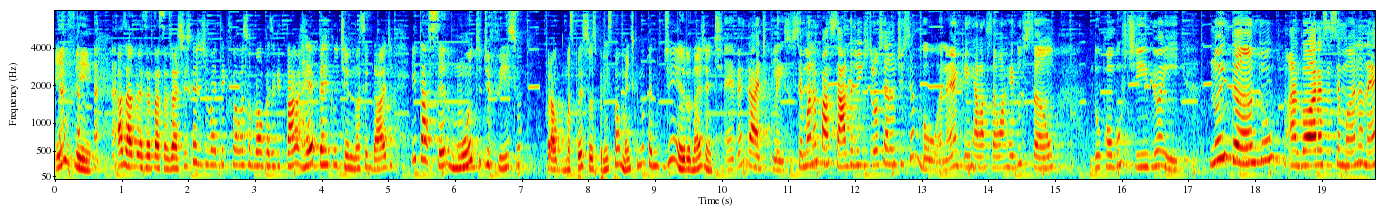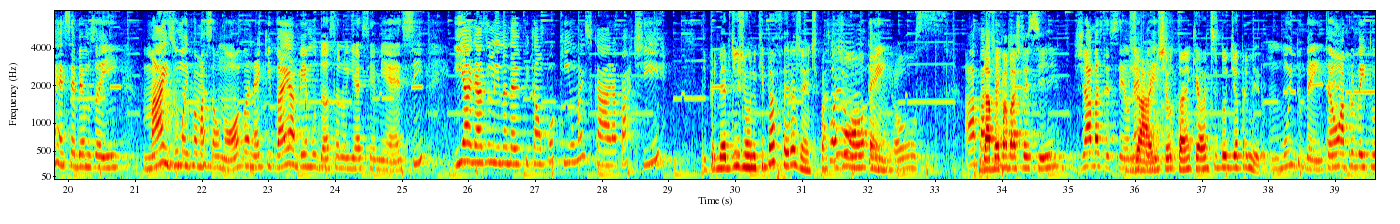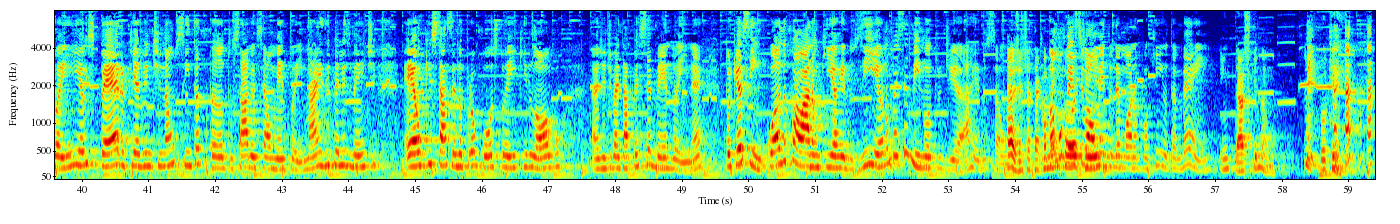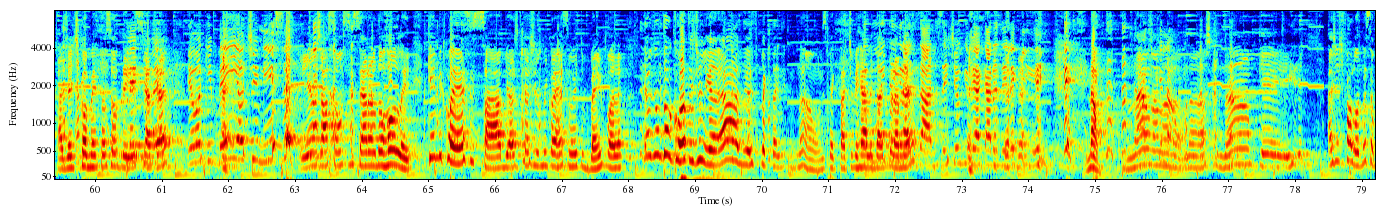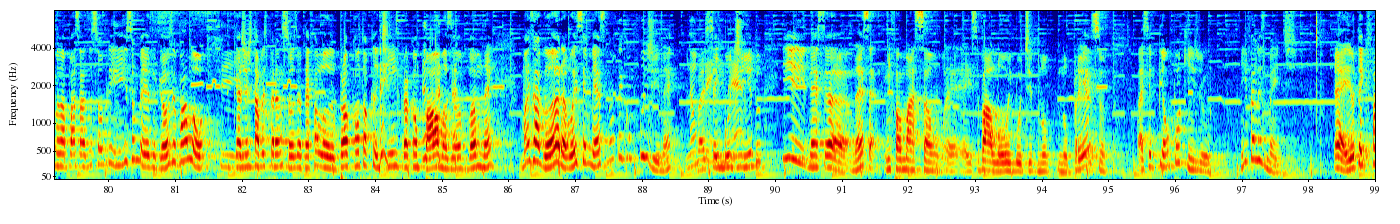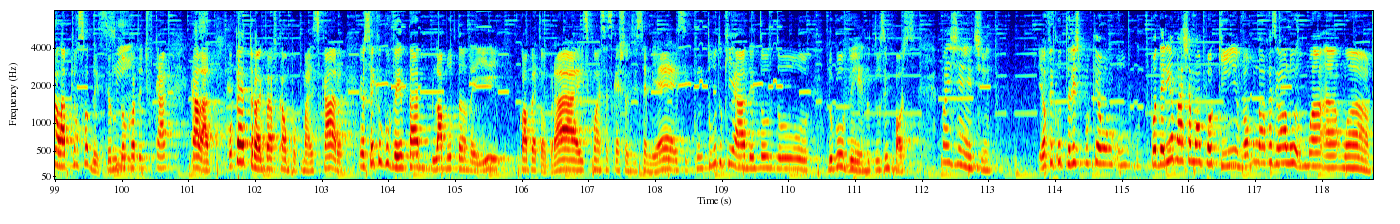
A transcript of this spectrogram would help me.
Enfim, as apresentações artísticas a gente vai ter que falar sobre uma coisa que tá repercutindo na cidade e tá sendo muito difícil para algumas pessoas, principalmente que não tem muito dinheiro, né, gente? É verdade, Cleison. Semana passada a gente trouxe a notícia boa, né? Que é em relação à redução do combustível aí. No entanto, agora essa semana, né, recebemos aí mais uma informação nova, né, que vai haver mudança no ISMS e a gasolina deve ficar um pouquinho mais cara a partir De 1 de junho, quinta-feira, gente. A partir Foi de ontem. ontem. Eu... partir bem eu abasteci, já abasteceu, né? já encheu o tanque antes do dia primeiro. Muito bem, então aproveitou aí. Eu espero que a gente não sinta tanto, sabe, esse aumento aí. Mas infelizmente é o que está sendo proposto aí que logo a gente vai estar percebendo aí, né? Porque assim, quando falaram que ia reduzir, eu não percebi no outro dia a redução. É, a gente até comentou Vamos ver se aqui. o aumento demora um pouquinho também? Acho que não. Porque a gente comentou sobre isso até Eu aqui bem otimista. eu já sou o sincero do rolê. Quem me conhece sabe, acho que a Ju me conhece muito bem. Fala, eu não dou conta de. Ah, expectativa. Não, expectativa e realidade Muito pra mim. é- engraçado, vocês tinham que ver a cara dele aqui. Não, não, Acho não, que não, não. acho que não, porque a gente falou na semana passada sobre isso mesmo, que você falou. Que a gente tava esperançoso, até falou, pro Tocantins, pro Palmas, vamos, né? Mas agora o ICMS não tem como fugir, né? Não Vai tem, ser embutido e nessa, nessa informação, é, esse valor embutido no, no preço, vai ser pior um pouquinho, Ju. Infelizmente. É, eu tenho que falar porque eu sou desse, eu não Sim. dou conta de ficar calado. O petróleo vai ficar um pouco mais caro. Eu sei que o governo tá labutando aí com a Petrobras, com essas questões de ICMS, com tudo que há dentro do, do governo, dos impostos. Mas, gente, eu fico triste porque eu, eu poderia baixar mais um pouquinho. Vamos lá fazer uma, uma, uma,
